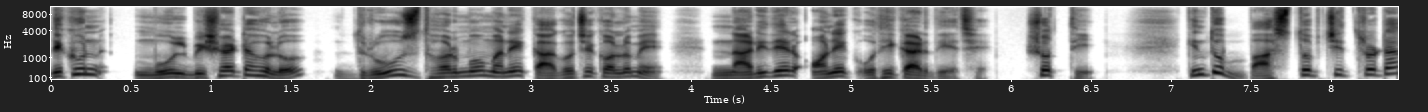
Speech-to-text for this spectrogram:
দেখুন, মূল বিষয়টা হলো, দ্রুজ ধর্ম মানে কাগজে কলমে নারীদের অনেক অধিকার দিয়েছে। সত্যি। কিন্তু বাস্তব চিত্রটা,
